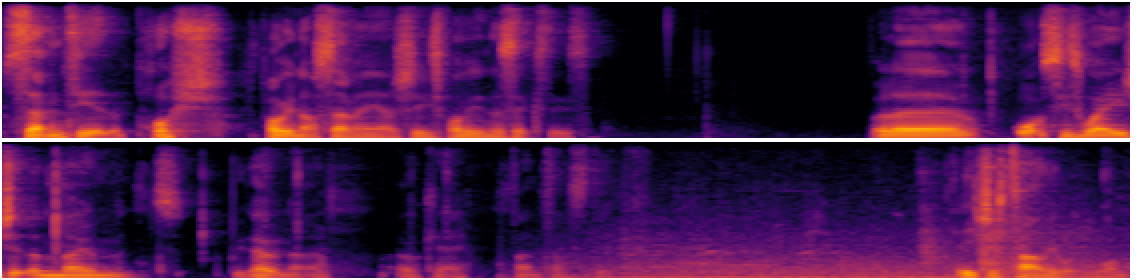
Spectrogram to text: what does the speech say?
70 at the push. Probably not 70 actually. He's probably in the 60s. But uh, what's his wage at the moment? We don't know. Okay, fantastic. Please just tell me what you want.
